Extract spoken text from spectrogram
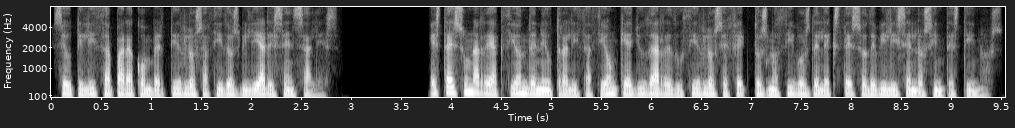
se utiliza para convertir los ácidos biliares en sales. Esta es una reacción de neutralización que ayuda a reducir los efectos nocivos del exceso de bilis en los intestinos.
